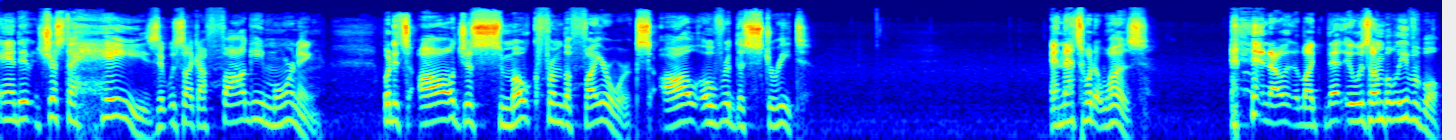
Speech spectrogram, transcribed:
And it was just a haze. It was like a foggy morning. But it's all just smoke from the fireworks all over the street. And that's what it was. and I was like that it was unbelievable.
